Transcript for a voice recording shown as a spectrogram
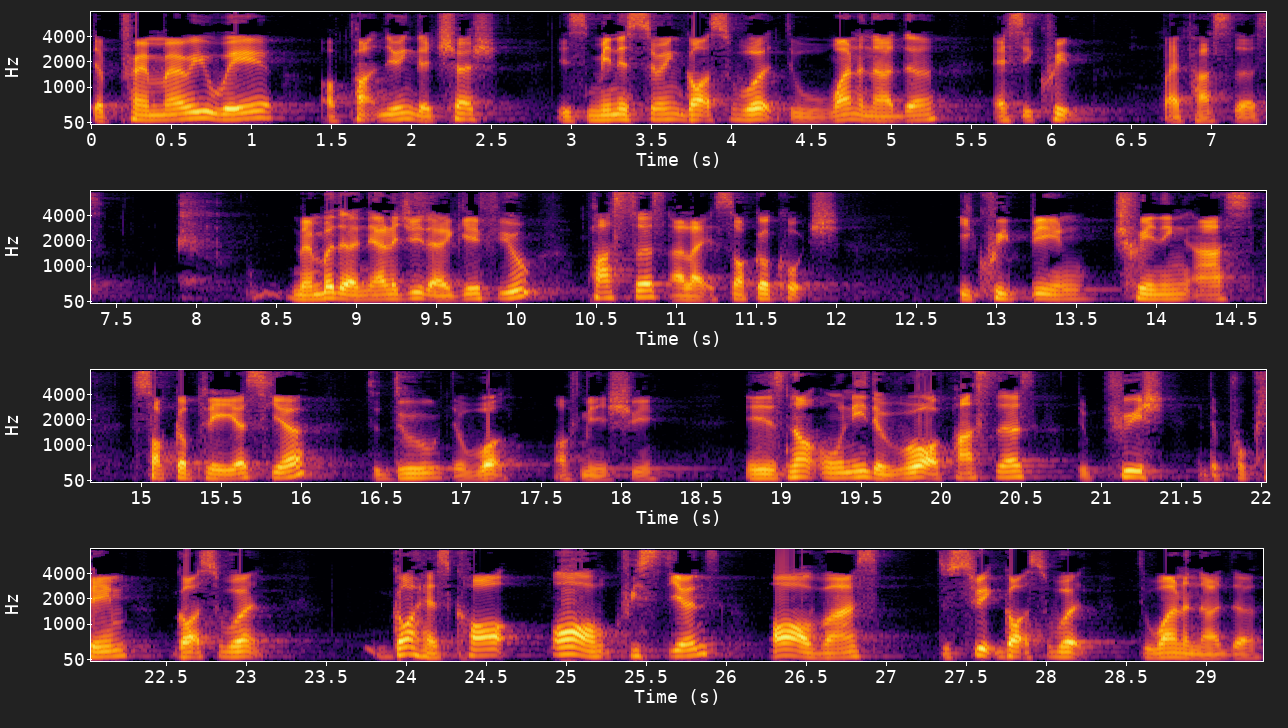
the primary way of partnering the church is ministering God's word to one another as equipped by pastors. Remember the analogy that I gave you? Pastors are like soccer coach, equipping, training us, soccer players here, to do the work of ministry. It is not only the role of pastors to preach and to proclaim God's word. God has called all Christians, all of us, to speak God's word to one another.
